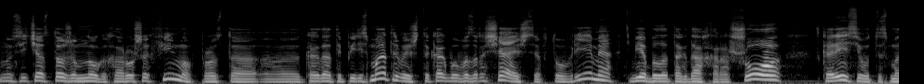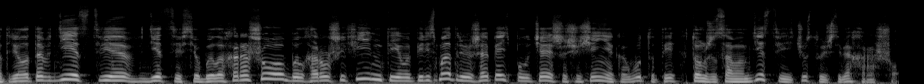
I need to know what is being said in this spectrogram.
Ну, сейчас тоже много хороших фильмов, просто э, когда ты пересматриваешь, ты как бы возвращаешься в то время, тебе было тогда хорошо, скорее всего, ты смотрел это в детстве, в детстве все было хорошо, был хороший фильм, ты его пересматриваешь и опять получаешь ощущение, как будто ты в том же самом детстве и чувствуешь себя хорошо.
